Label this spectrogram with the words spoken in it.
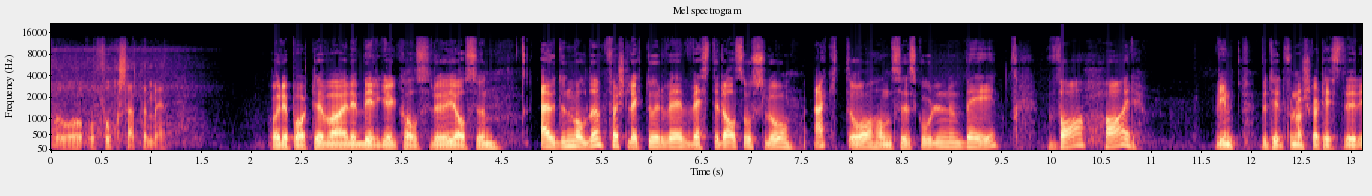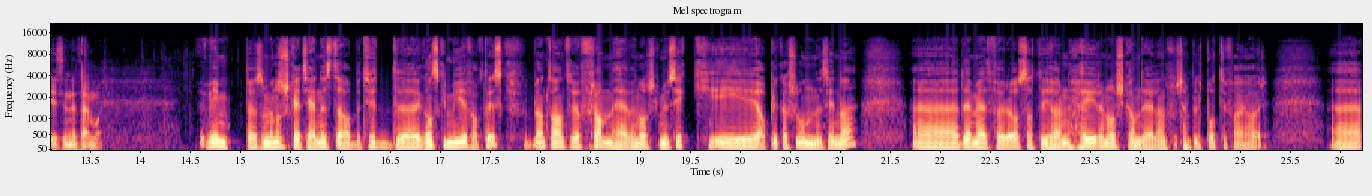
til å, å fortsette med. Og reporter var Birger Kolsrud Jåsund. Audun Molde, førstelektor ved Westerdals Oslo ACT og Handelshøyskolen BI. Hva har Vimp betydd for norske artister i sine fem år? Vimp som en norsk tjeneste har betydd eh, ganske mye, faktisk. Bl.a. ved å framheve norsk musikk i applikasjonene sine. Eh, det medfører også at de har en høyere norskandel enn f.eks. Spotify har. Eh,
